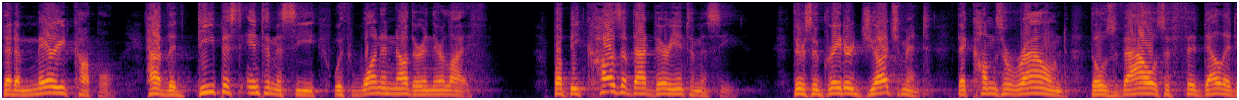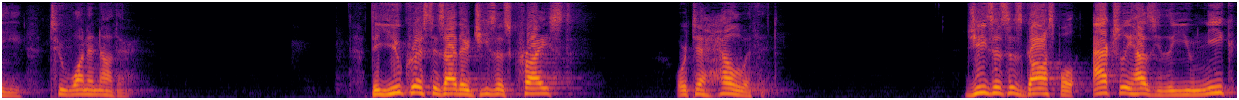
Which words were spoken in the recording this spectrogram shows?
that a married couple have the deepest intimacy with one another in their life. But because of that very intimacy, there's a greater judgment that comes around those vows of fidelity to one another. The Eucharist is either Jesus Christ or to hell with it. Jesus' gospel actually has the unique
